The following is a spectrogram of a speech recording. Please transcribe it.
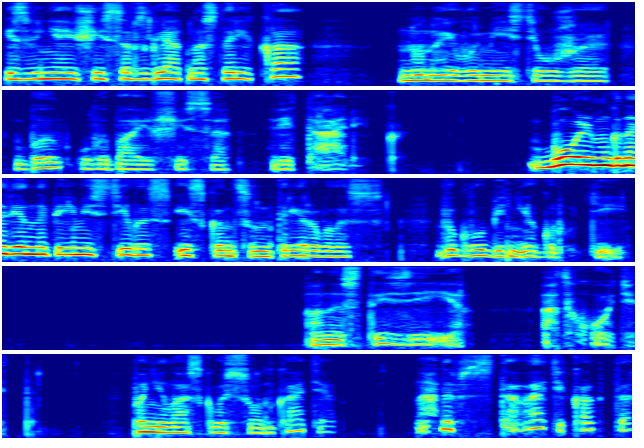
извиняющийся взгляд на старика, но на его месте уже был улыбающийся Виталик. Боль мгновенно переместилась и сконцентрировалась в глубине груди. Анестезия отходит, поняла сквозь сон Катя. Надо вставать и как-то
